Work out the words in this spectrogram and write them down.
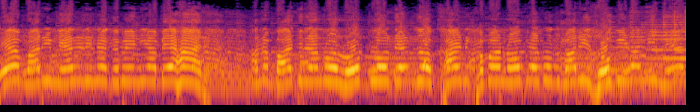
એ મારી મેલડીને ગમે ત્યાં બેહાર અને બાજરાનો રોટલો દેજો ખાઈને ખમા નો કે તો મારી જોગીડાની મેલ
